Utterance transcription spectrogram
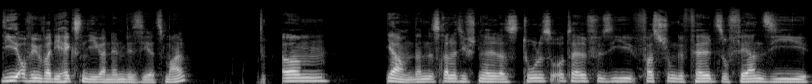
Die auf jeden Fall die Hexenjäger nennen wir sie jetzt mal. Ähm, ja, und dann ist relativ schnell das Todesurteil für sie fast schon gefällt, sofern sie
